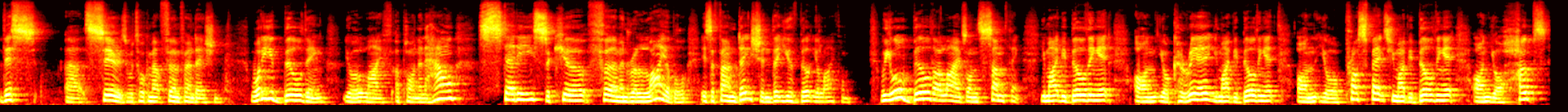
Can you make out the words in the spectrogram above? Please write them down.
this uh, series, we're talking about firm foundation. What are you building your life upon? And how steady, secure, firm, and reliable is the foundation that you've built your life on? We all build our lives on something. You might be building it on your career. You might be building it on your prospects. You might be building it on your hopes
